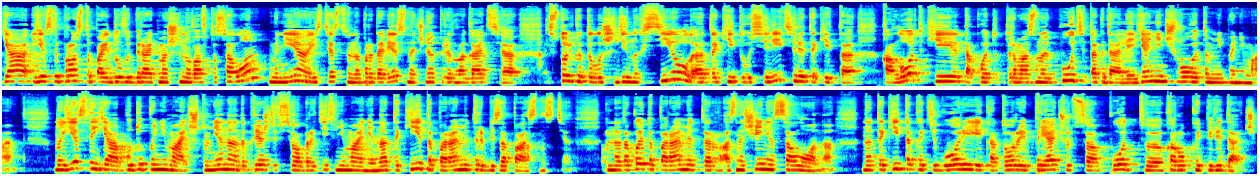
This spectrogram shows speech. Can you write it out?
Я, если просто пойду выбирать машину в автосалон, мне, естественно, продавец начнет предлагать э, столько-то лошадиных сил, э, такие-то усилители, такие-то колодки, такой-то тормозной путь и так далее. Я ничего в этом не понимаю. Но если я буду понимать, что мне надо прежде всего обратить внимание на такие-то параметры безопасности, на такой-то параметр оснащения салона, на такие-то категории, которые прячутся под э, коробкой передач,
